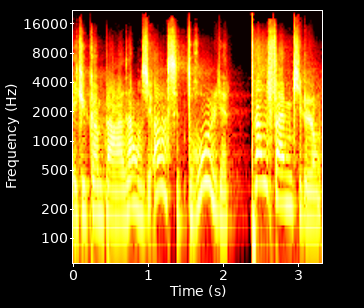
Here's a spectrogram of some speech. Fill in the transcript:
Et que comme par hasard, on se dit, ah, c'est drôle, il y a plein de femmes qui l'ont.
